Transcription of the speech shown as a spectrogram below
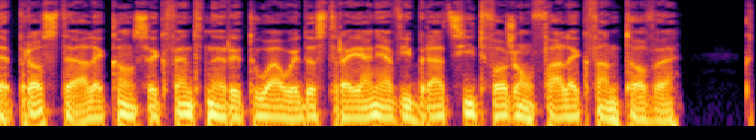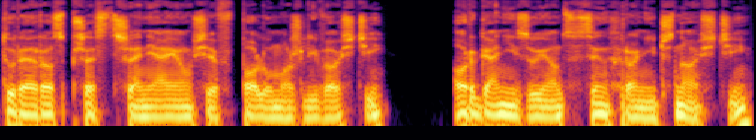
Te proste, ale konsekwentne rytuały dostrajania wibracji tworzą fale kwantowe, które rozprzestrzeniają się w polu możliwości, organizując synchroniczności,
